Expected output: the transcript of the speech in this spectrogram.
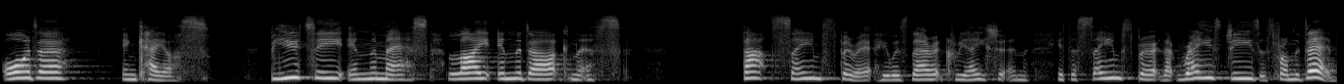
order in chaos beauty in the mess, light in the darkness. That same Spirit who was there at creation is the same Spirit that raised Jesus from the dead.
